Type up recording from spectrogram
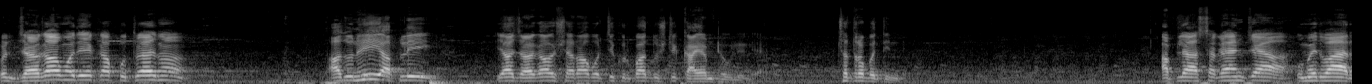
पण जळगावमध्ये एका पुतळ्यानं अजूनही आपली या जळगाव शहरावरची कृपादृष्टी कायम ठेवलेली आहे. छत्रपतींनी. आपल्या सगळ्यांच्या उमेदवार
